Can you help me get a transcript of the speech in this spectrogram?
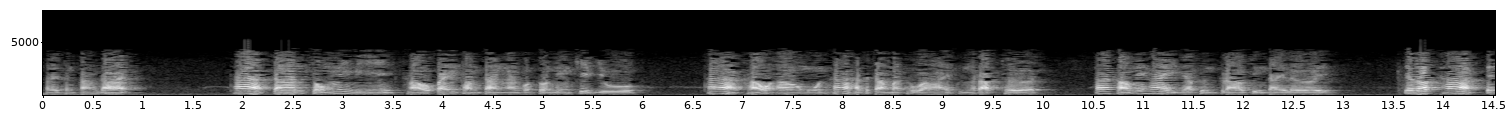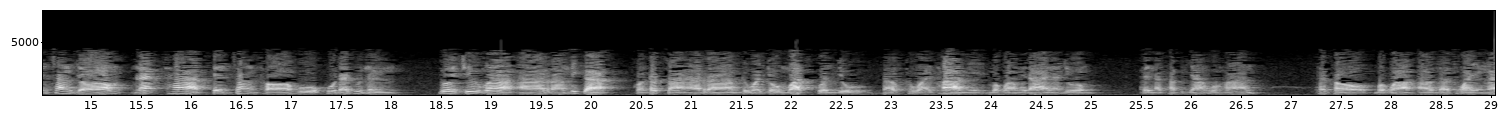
อะไรต่างๆได้ ถ้าการสงไม่มีเขาไปทำการงานของตนเลี้ยงชีพอยู่ ถ้าเขาเอามูลค่าหัตถกรรมมาถวายพึงรับเถิด ถ้าเขาไม่ให้อย่าพึงกล่าวสิ่งใดเลย จะรับทาสเป็นช่างย้อม และทาสเป็นช่างทอหูคู่ใดคู่หนึ่ง ด้วยชื่อว่าอารามิกะคนรักษาอาราม หรือว่าโยมวัดควรอยู่แล้วถวายท่านี่บอกว่าไม่ได้นะโยม เป็นอคัปิยะวหาร ถ้าเขาบอกว่าเอาแล้วถวายยังไง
